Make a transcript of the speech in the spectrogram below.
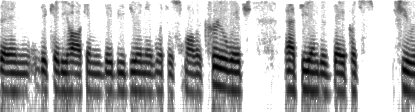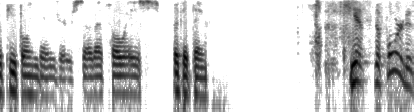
than the Kitty Hawk and they'd be doing it with a smaller crew which at the end of the day puts fewer people in danger so that's always a good thing Yes, the Ford is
